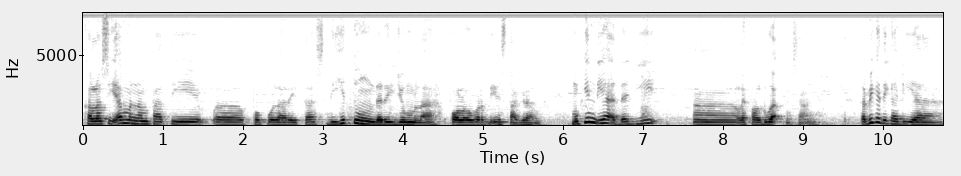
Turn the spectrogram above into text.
Kalau si A menempati uh, popularitas dihitung dari jumlah follower di Instagram mungkin dia ada di uh, level 2 misalnya. Tapi ketika dia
